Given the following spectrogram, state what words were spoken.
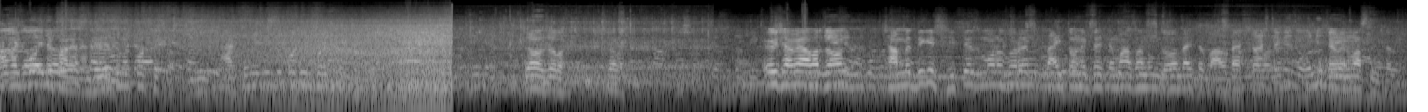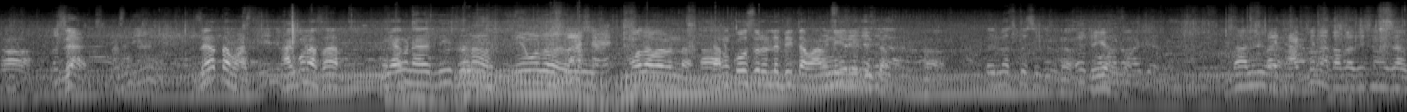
সবাই করতে পারে না যেটা তুমি করতেছো আর তুমি কিন্তু কঠিন পরিশ্রম করছ চলো চলো চলো ওই সময় আবার যখন সামনের দিকে শীতে মনে করেন রাইতে অনেক রাইতে মাছ আনুন যখন রাইতে বারোটা একটা মাছ নিতে হবে? যেতা মাছ থাকব না স্যার। মজা হবে। মজা পাবেন না। কারণ কচুর হলে দিতাম আমি নিজে দিতাম। হ্যাঁ। হ্যাঁ, ঠিক আছে। থাকবে না তো আমরা যে সময় যাব।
